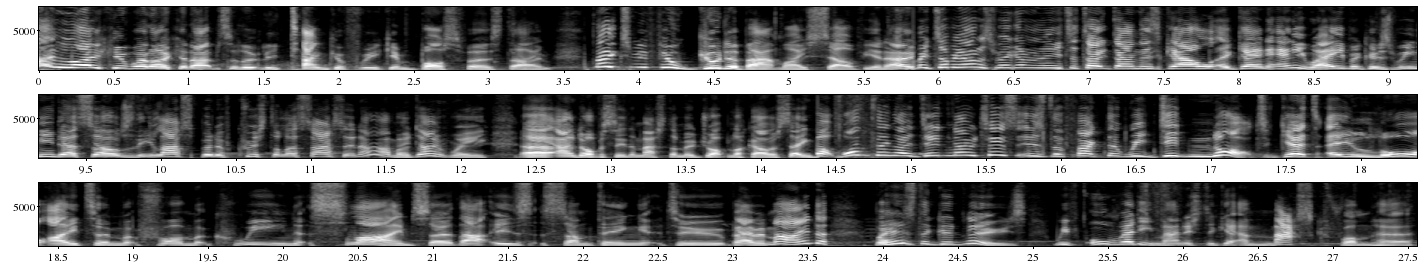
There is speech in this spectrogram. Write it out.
I like it when I can absolutely tank a freaking boss first time. Makes me feel good about myself, you know? I mean, to be honest, we're going to need to take down this gal again anyway, because we need ourselves the last bit of Crystal Assassin armor, don't we? Uh, and obviously the Master Mode drop, like I was saying. But one thing I did notice is the fact that we did not get a lore item from Queen Slime, so that is something to bear in mind. But here's the good news. We've already managed to get a mask from her.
